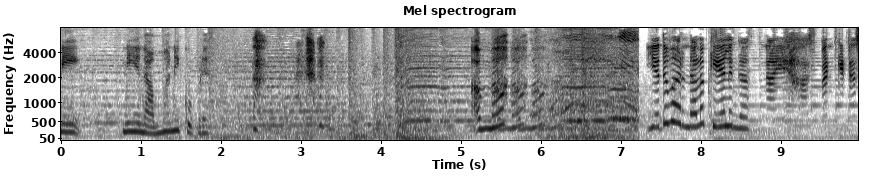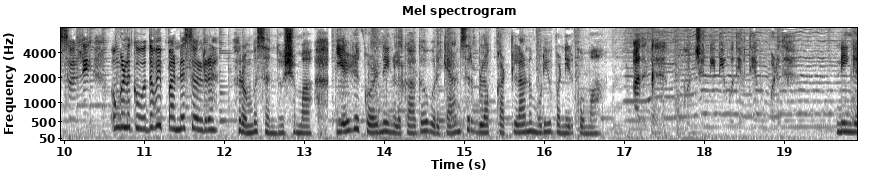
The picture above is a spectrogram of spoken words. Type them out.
நீ நீ என்ன அம்மானே கூப்பிடு. அம்மா? எதுவா இருந்தாலும் கேளுங்க. உங்களுக்கு உதவி பண்ண சொல்றேன். ரொம்ப சந்தோஷமா. ஏழை குழந்தைங்களுக்காக ஒரு கேன்சர் பிளாக் கட்டலான்னு முடிவு பண்ணிருக்கோமா? அதுக்கு கொஞ்சம் நிதி உதவி தேவைப்படுது. நீங்க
